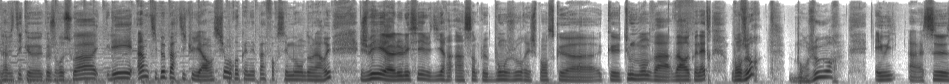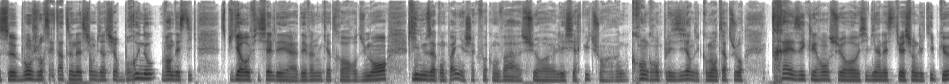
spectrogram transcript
L'invité que, je reçois, il est un petit peu particulier. Si on ne le reconnaît pas forcément dans la rue, je vais le laisser lui dire un simple bonjour et je pense que, tout le monde va reconnaître. Bonjour. Bonjour. Et oui, euh, ce, bonjour, cette intonation, bien sûr, Bruno Vandestick, speaker officiel des, 24 euh, heures du Mans, qui nous accompagne à chaque fois qu'on va sur euh, les circuits. Toujours un grand, grand plaisir, des commentaires toujours très éclairants sur aussi bien la situation de l'équipe que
